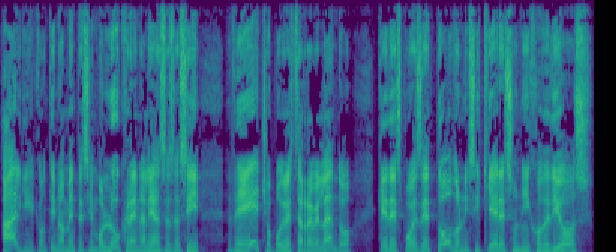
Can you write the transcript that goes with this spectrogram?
alguien que continuamente se involucra en alianzas así, de hecho, podría estar revelando que después de todo ni siquiera es un hijo de Dios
